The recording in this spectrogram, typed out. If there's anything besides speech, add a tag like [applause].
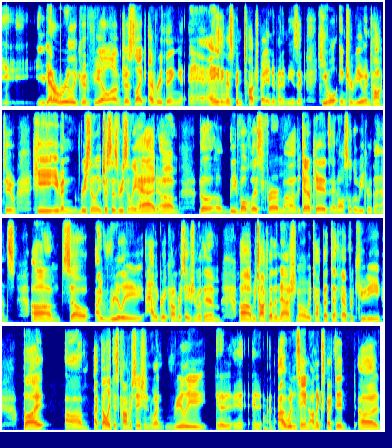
you get a really good feel of just like everything anything that's been touched by independent music he will interview and talk to. He even recently just as recently had um, the uh, lead vocalist from uh, the get up kids and also the Weakerthans um, so i really had a great conversation with him. Uh, we talked about the national we talked about death cab for cutie but um, I felt like this conversation went really in a, in a, I wouldn't say an unexpected uh,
